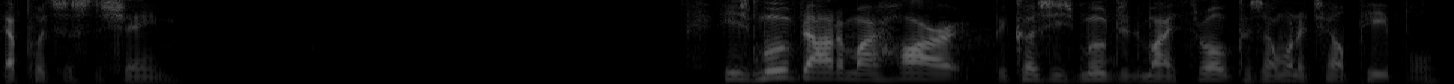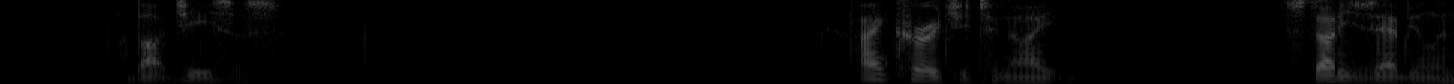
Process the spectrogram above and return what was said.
That puts us to shame. He's moved out of my heart because he's moved into my throat because I want to tell people about Jesus. I encourage you tonight study Zebulun.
